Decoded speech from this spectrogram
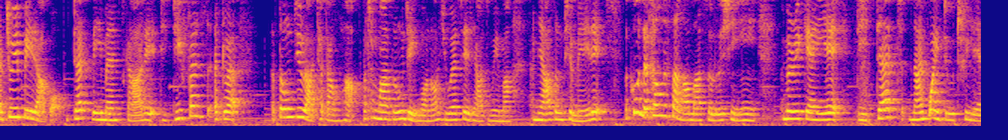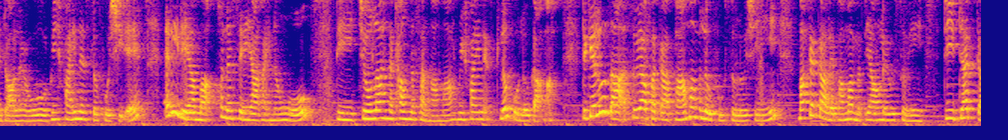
အကျွေးပေးတာပေါ့ debt payments ကတဲ့ဒီ defense အတွက် အသုံးပြုတာထက်တောင်မှပထမဆုံးချိန်ပေါ့နော် US ရဲ့ရာဇဝင်မှာအများဆုံးဖြစ်မယ်တဲ့အခု2025မှာဆိုလို့ရှိရင် American ရဲ့ဒီ debt 9.2 trillion dollar ကို refinance လုပ်ဖို့ရှိတယ်အဲ့ဒီတည်းကမှ80ရာခိုင်နှုန်းကိုဒီဇွန်လ2025မှာ refinance လုပ်ကိုလုပ်ကမှာတကယ်လို့သာအစိုးရဘက်ကဘာမှမလုပ်ဘူးဆိုလို့ရှိရင် market ကလည်းဘာမှမပြောင်းလဲဘူးဆိုရင်ဒီ debt က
